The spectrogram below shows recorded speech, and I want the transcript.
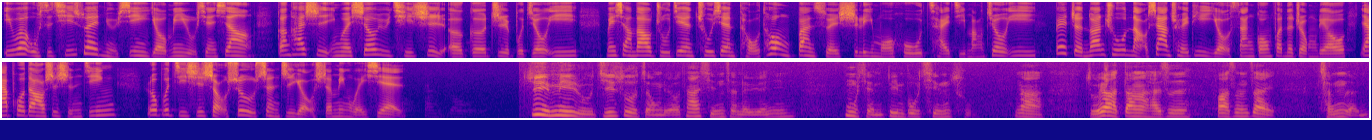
一位五十七岁女性有泌乳现象，刚开始因为羞于启齿而搁置不就医，没想到逐渐出现头痛，伴随视力模糊，才急忙就医，被诊断出脑下垂体有三公分的肿瘤，压迫到视神经，若不及时手术，甚至有生命危险。据泌乳激素肿瘤它形成的原因。目前并不清楚，那主要当然还是发生在成人，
